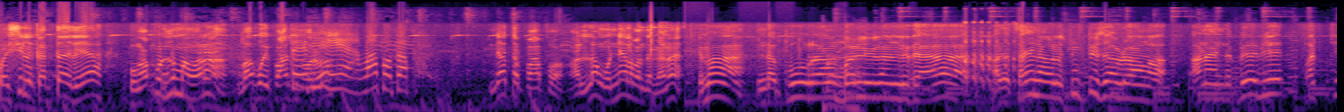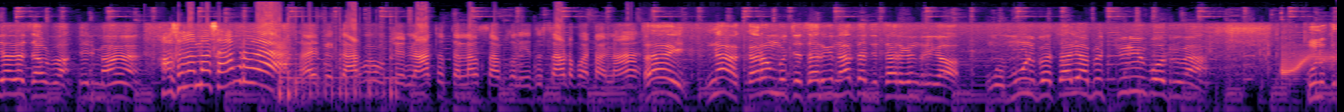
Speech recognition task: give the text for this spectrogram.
பசியில கத்தாது. உங்க அப்பா இன்னுமா வரான். வா போய் பார்த்து வரும் வா போ பாப்போம் என்னத்த பார்ப்போம் எல்லாம் ஒன்னேல வந்த வேணா. ஏமா இந்த பூரா பல்லிலாம் இருக்குதா அதை சைனாவில் சுட்டு சாப்பிடுவாங்க. ஆனா இந்த பேபி பச்சையாவே சாப்பிடுவான் தெரியுமா? அசலாமா சாப்பிடுவ. இப்போ கரும்பு வச்சு நாத்தத்தெல்லாம் சாப்பிட சொல்லி. எதுவும் சாப்பிட மாட்டானா? ஏய் என்ன கரம்புச்ச சருகு நாத்தாச்சி சருகுன்றீங்க உங்க மூணு பேர்த்தாலையும் அப்படியே திரும்பி போட்டுருவேன். உனக்கு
